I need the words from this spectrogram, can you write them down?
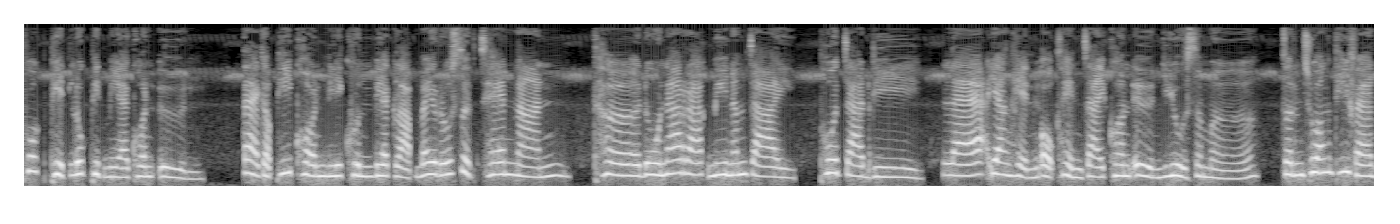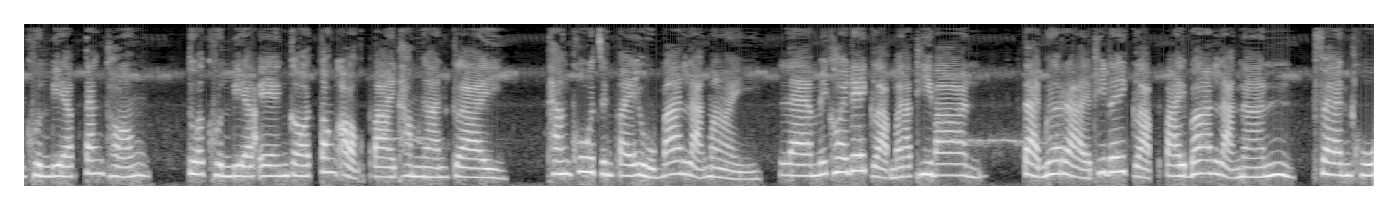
พวกผิดลูกผิดเมียคนอื่น แต่กับพี่คนนี้คุณเดียกลับไม่รู้สึกเช่นนั้น เธอดูน่ารักมีน้ำใจ พูดจาดี และยังเห็นอกเห็นใจคนอื่นอยู่เสมอ จนช่วงที่แฟนคุณเบียร์ตั้งท้อง ตัวคุณเบียร์เองก็ต้องออกไปทำงานไกล ทั้งคู่จึงไปอยู่บ้านหลังใหม่ และไม่ค่อยได้กลับมาที่บ้าน แต่เมื่อไหร่ที่ได้กลับไปบ้านหลังนั้น แฟนคุ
